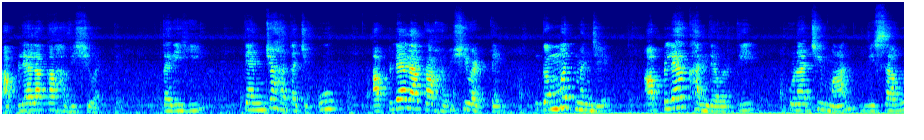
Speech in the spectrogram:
आपल्याला का हवीशी वाटते? तरीही त्यांच्या हाताची ऊब आपल्याला का हवीशी वाटते? गंमत म्हणजे आपल्या खांद्यावरती कुणाची मान विसावू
